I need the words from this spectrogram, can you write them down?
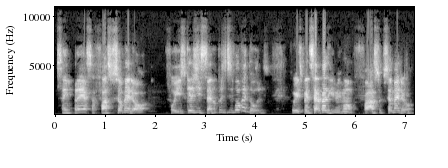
sem pressa, faça o seu melhor. Foi isso que eles disseram para os desenvolvedores. Foi isso que eles disseram para eles, meu irmão, faça o seu melhor.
